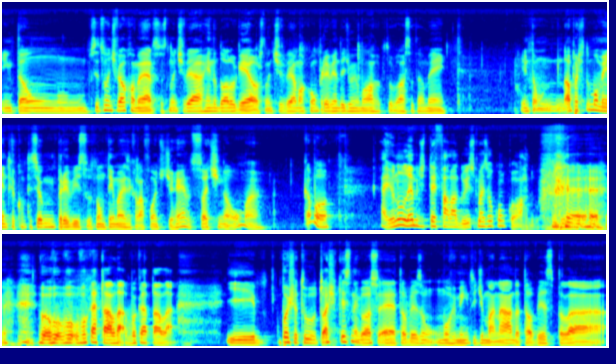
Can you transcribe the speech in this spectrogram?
Então, se tu não tiver o comércio, se não tiver a renda do aluguel, se não tiver uma compra e venda de um imóvel que tu gosta também. Então, a partir do momento que aconteceu algum imprevisto, não tem mais aquela fonte de renda, só tinha uma, acabou. É, eu não lembro de ter falado isso, mas eu concordo. vou, vou, vou catar lá, vou catar lá. E, poxa, tu, tu acha que esse negócio é talvez um, um movimento de manada, talvez pela,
